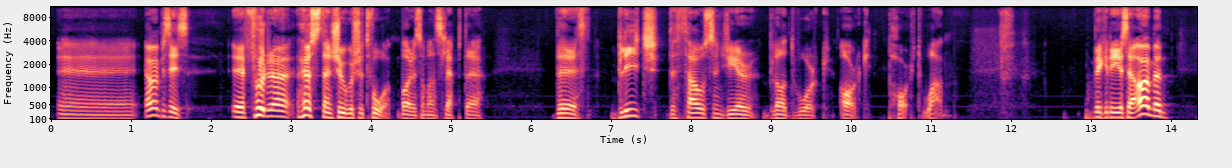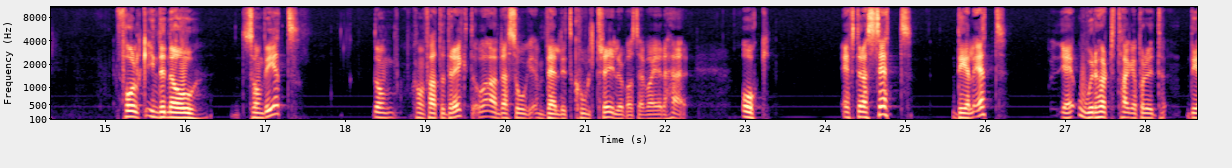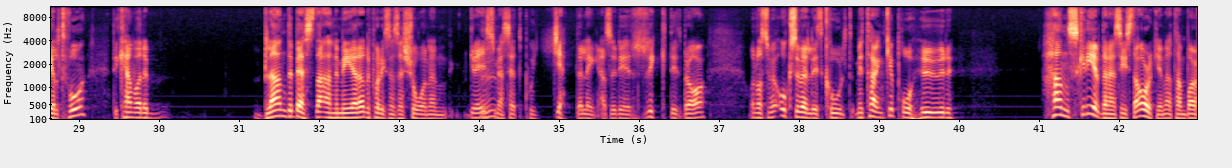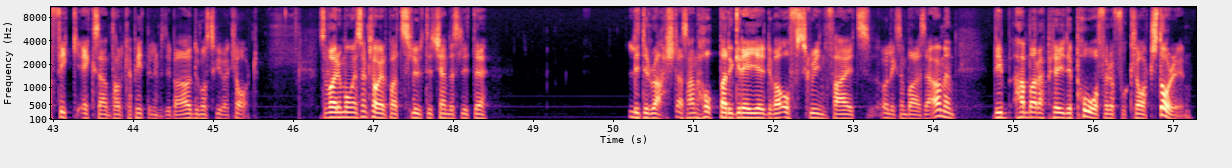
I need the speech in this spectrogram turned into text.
Eh, ja men precis. Eh, förra hösten 2022 var det som man släppte The Bleach The Thousand Year Bloodwork Arc Part 1. Vilket är ju såhär, ja men folk in the know som vet, de kommer fatta direkt och andra såg en väldigt cool trailer och var såhär, vad är det här? Och efter att ha sett del 1, jag är oerhört taggad på del 2, det kan vara det bland det bästa animerade på liksom shonen-grej Mm. som jag sett på jättelänge. Alltså det är riktigt bra. Och något som är också väldigt coolt, med tanke på hur han skrev den här sista orken, att han bara fick x antal kapitel i princip, ja du måste skriva klart. Så var det många som klagade på att slutet kändes lite lite rushed, alltså han hoppade grejer, det var off-screen fights och liksom bara så här, ja men vi, han bara plöjde på för att få klart storyn.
